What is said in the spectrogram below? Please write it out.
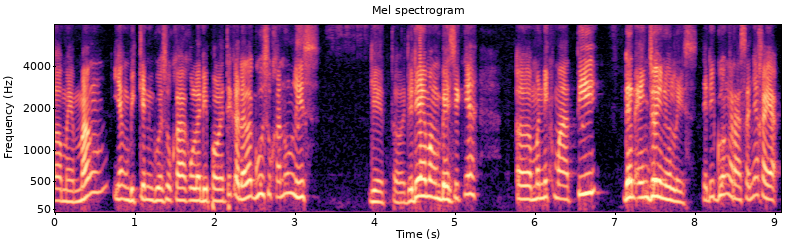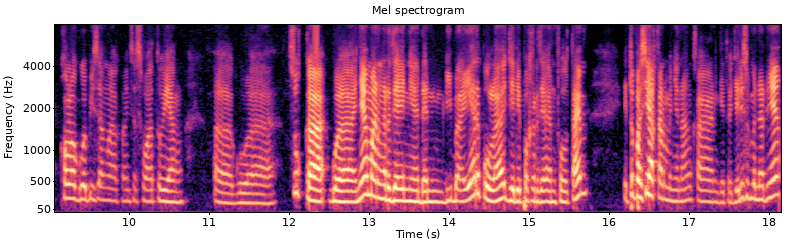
uh, memang yang bikin gue suka kuliah di politik adalah gue suka nulis gitu. Jadi emang basicnya uh, menikmati dan enjoy nulis. Jadi gue ngerasanya kayak kalau gue bisa ngelakuin sesuatu yang uh, gue suka gue nyaman ngerjainnya dan dibayar pula jadi pekerjaan full time itu pasti akan menyenangkan gitu. Jadi sebenarnya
